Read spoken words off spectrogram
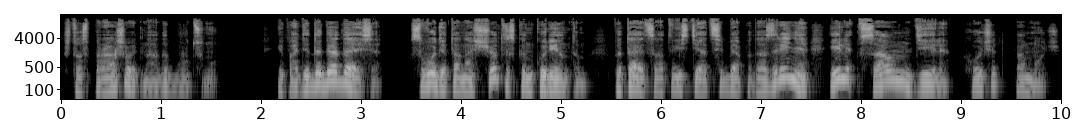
что спрашивать надо Буцму. И поди догадайся, сводит она счеты с конкурентом, пытается отвести от себя подозрения или в самом деле хочет помочь.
